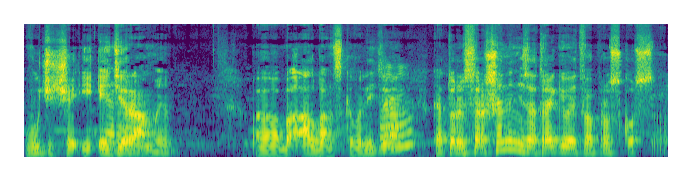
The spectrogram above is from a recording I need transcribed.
Вучича и Эди Рамы, э, албанского лидера, угу. который совершенно не затрагивает вопрос Косово.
